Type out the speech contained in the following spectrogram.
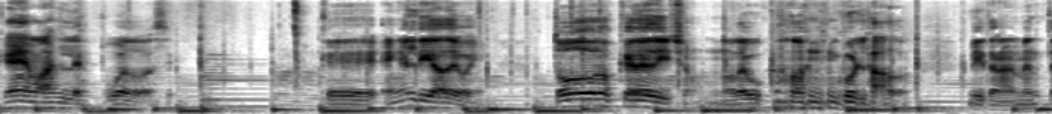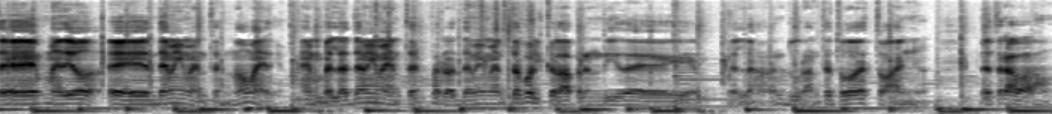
¿qué más les puedo decir? Que en el día de hoy, todos los que le he dicho, no he buscado en ningún lado. Literalmente es medio eh, de mi mente, no medio, en verdad es de mi mente, pero es de mi mente porque lo aprendí de, durante todos estos años de trabajo.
